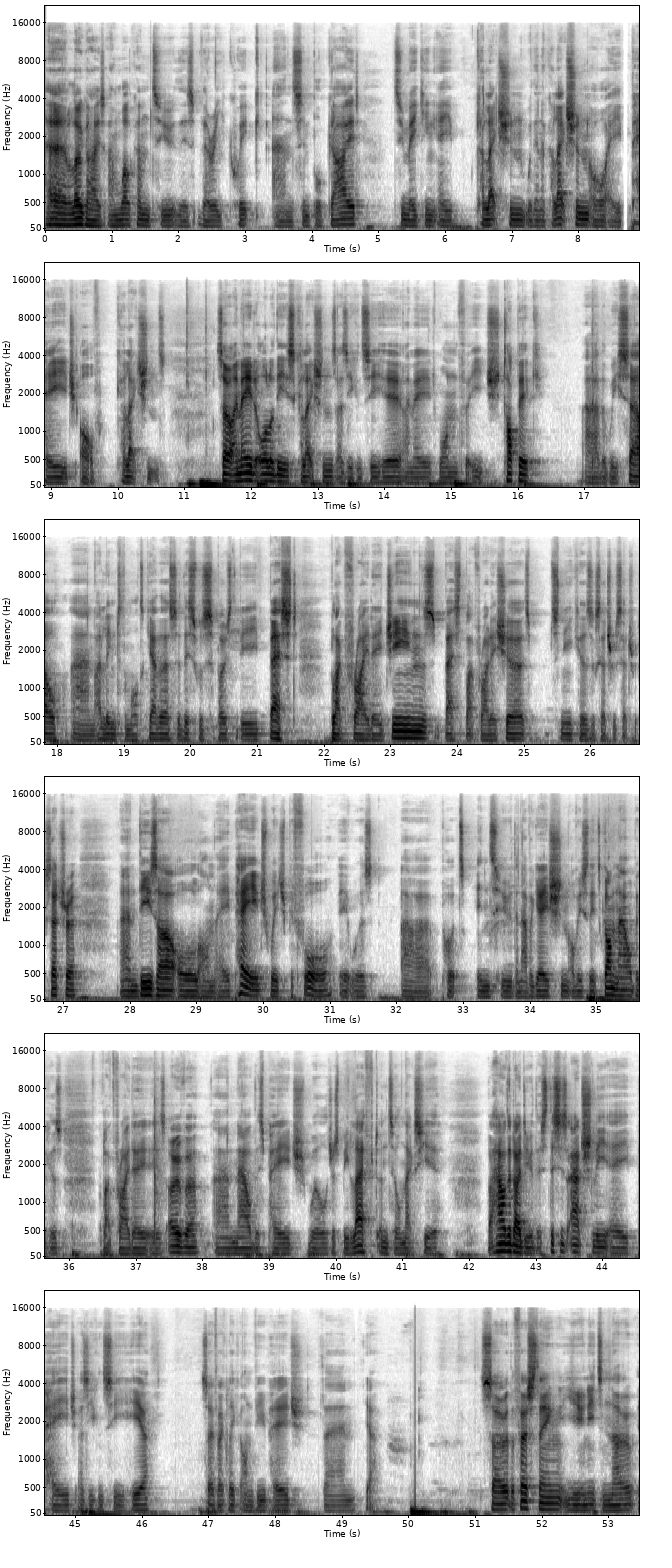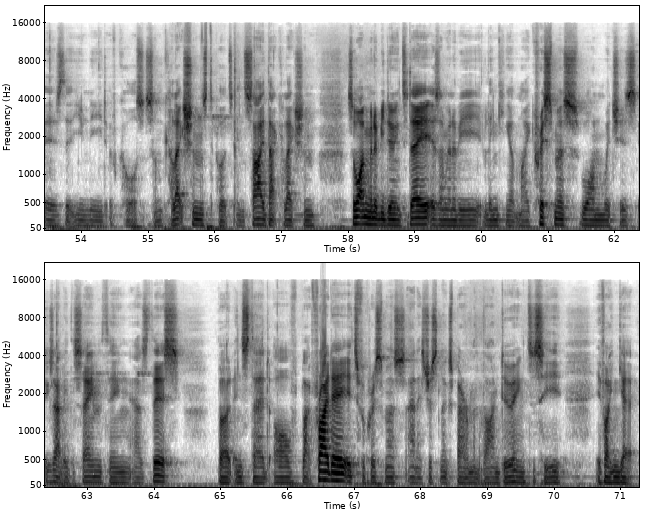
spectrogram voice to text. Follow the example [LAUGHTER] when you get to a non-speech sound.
Hello guys and welcome to this very quick and simple guide to making a collection within a collection or a page of collections. So I made all of these collections as you can see here. I made one for each topic uh, that we sell and I linked them all together. So this was supposed to be best Black Friday jeans, best Black Friday shirts, sneakers, etc., etc., etc and these are all on a page which before it was uh, put into the navigation. Obviously it's gone now because Black Friday is over and now this page will just be left until next year. But how did I do this? This is actually a page as you can see here. So if I click on view page then yeah so the first thing you need to know is that you need, of course, some collections to put inside that collection. So what I'm going to be doing today is I'm going to be linking up my Christmas one, which is exactly the same thing as this, but instead of Black Friday, it's for Christmas, and it's just an experiment that I'm doing to see if I can get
